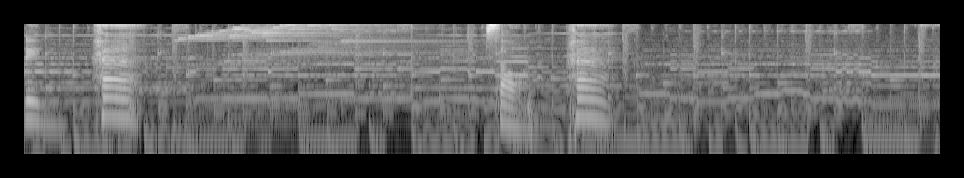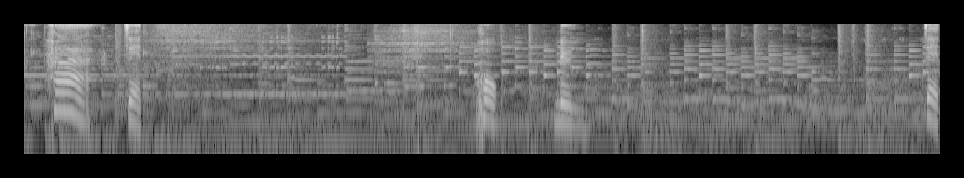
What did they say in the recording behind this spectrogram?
หนึ่งห้าสองห้าห้าเจ็ดหกหนึ่ง เจ็ด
